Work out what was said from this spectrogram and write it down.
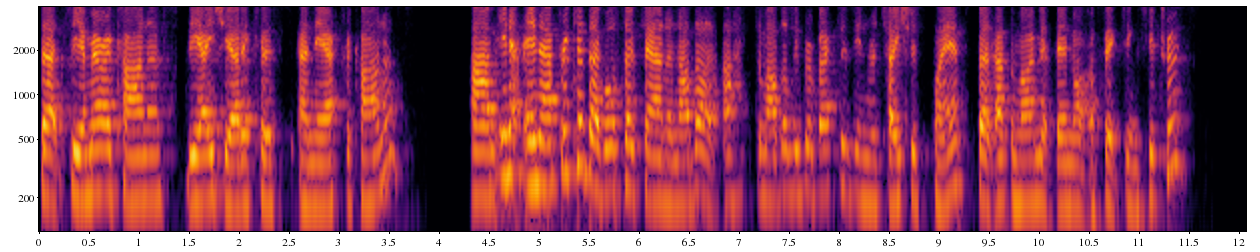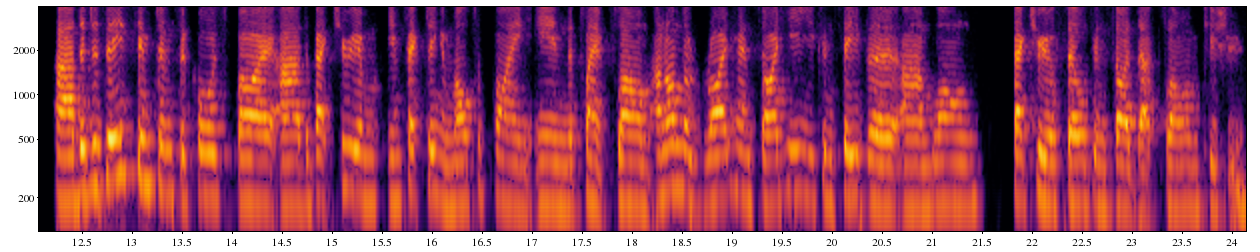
That's the Americanus, the Asiaticus, and the Africanus. Um, in, in Africa, they've also found another, uh, some other Liberibacters in rutaceous plants, but at the moment they're not affecting citrus. Uh, the disease symptoms are caused by uh, the bacteria infecting and multiplying in the plant phloem. And on the right-hand side here, you can see the um, long bacterial cells inside that phloem tissue.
